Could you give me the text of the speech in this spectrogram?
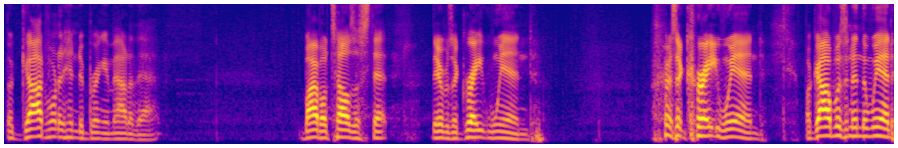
But God wanted him to bring him out of that. The Bible tells us that there was a great wind there was a great wind, but God wasn't in the wind.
